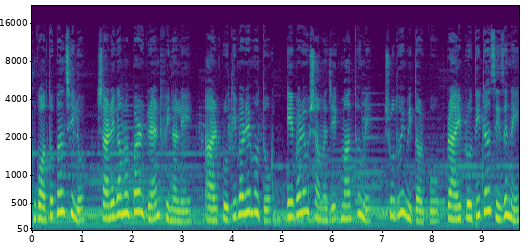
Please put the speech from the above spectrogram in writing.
গতকাল ছিল সারেগামাপার গ্র্যান্ড ফিনালে আর প্রতিবারের মতো এবারেও সামাজিক মাধ্যমে শুধুই বিতর্ক। প্রায় প্রতিটা সিজনেই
